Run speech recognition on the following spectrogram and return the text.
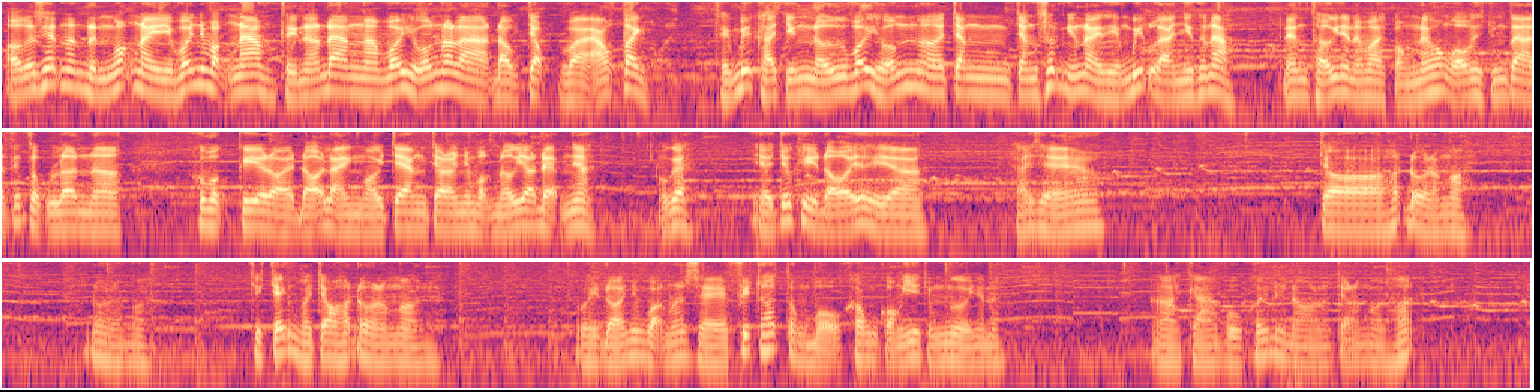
ở cái set định quốc này với nhân vật nam thì nó đang với hiệu ứng đó là đầu chọc và áo tanh. Thì không biết khải chuyện nữ với hưởng chân chân sức những này thì không biết là như thế nào đang thử nha anh em ơi. Còn nếu không ổn thì chúng ta tiếp tục lên uh, khu vực kia rồi đổi lại ngồi trang cho nhân vật nữ cho đẹp nha. Ok giờ trước khi đổi thì ờ, uh, khải sẽ cho hết đồ là ngồi. Hết đồ là ngồi. Chắc chắn phải cho hết đồ là ngồi này vì đổi nhân vật nó sẽ fit hết toàn bộ không còn gì trong người nha nè. À, cả vũ khí này nọ là cho nó ngồi hết.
